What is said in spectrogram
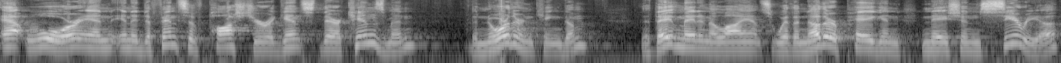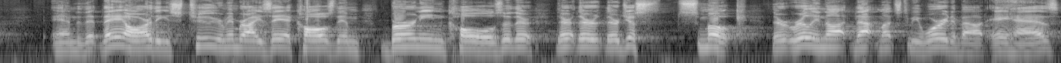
at war and in a defensive posture against their kinsmen, the northern kingdom, that they've made an alliance with another pagan nation, Syria, and that they are these two, you remember Isaiah calls them burning coals. They're, they're, they're, they're just smoke. They're really not that much to be worried about, Ahaz.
